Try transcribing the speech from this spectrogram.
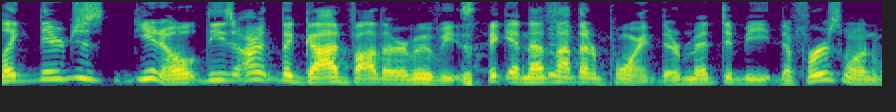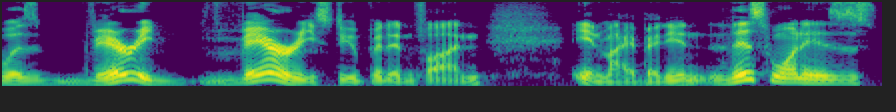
like they're just you know these aren't the Godfather movies like and that's not their point. They're meant to be. The first one was very very stupid and fun, in my opinion. This one is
